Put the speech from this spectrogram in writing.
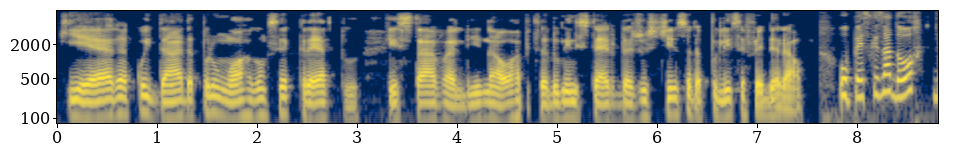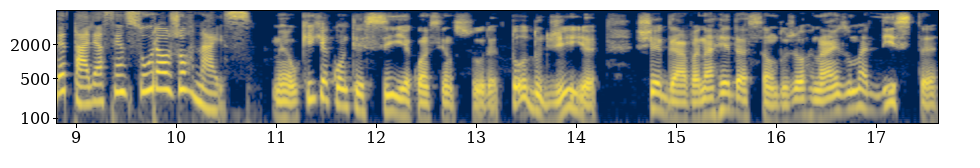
que era cuidada por um órgão secreto que estava ali na órbita do Ministério da Justiça da Polícia Federal. O pesquisador detalha a censura aos jornais. Né? O que, que acontecia com a censura? Todo dia chegava na redação dos jornais uma lista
